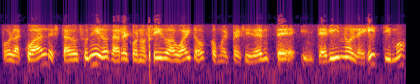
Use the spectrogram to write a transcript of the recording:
por la cual Estados Unidos ha reconocido a Guaidó como el presidente interino legítimo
